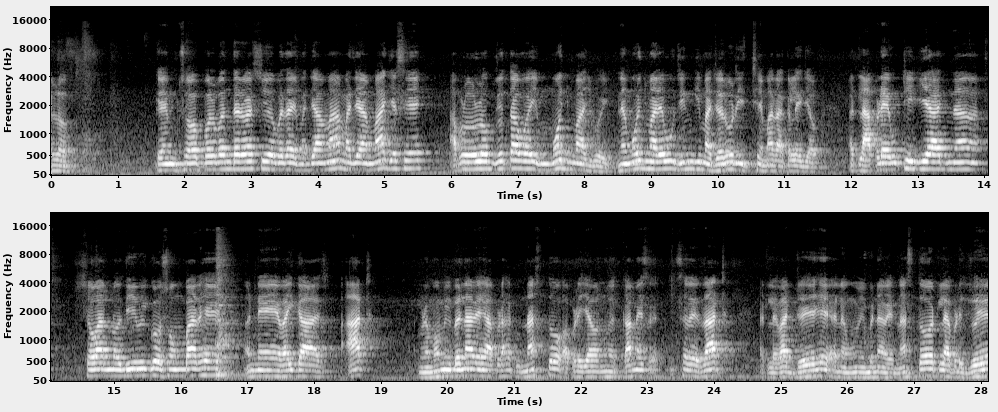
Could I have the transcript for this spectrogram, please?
હલો. કેમ છો પોરબંદરવાસીઓ બધા મજામાં? મજામાં જ હશે. આપણો લોક જોતા હોય, મોજમાં જ હોય. ને મોજમાં રહેવું જિંદગીમાં જરૂરી જ છે મારા કલેજાઓ. એટલે આપણે ઉઠી ગયા આજના. સવારનો દીવીગો સોમવાર છે અને વાગ્યા આઠ. હમણાં મમ્મી બનાવે આપણા હાટું નાસ્તો. આપણે જવાનું કામે સરે રાઠ. એટલે વાત જોઈએ છે અને મમ્મી બનાવે નાસ્તો, એટલે આપણે જોઈએ.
